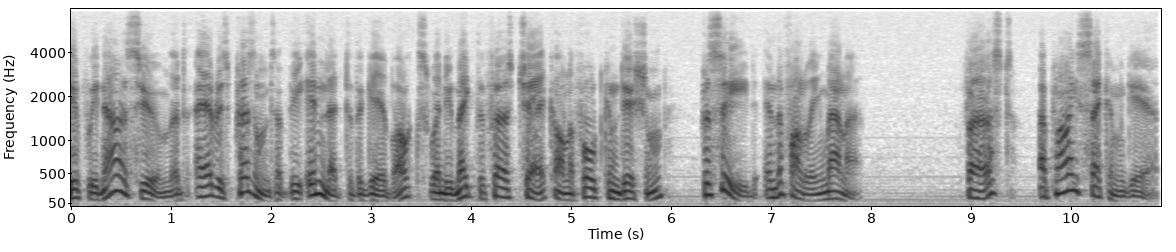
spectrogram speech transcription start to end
If we now assume that air is present at the inlet to the gearbox when you make the first check on a fault condition, proceed in the following manner. First, apply second gear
